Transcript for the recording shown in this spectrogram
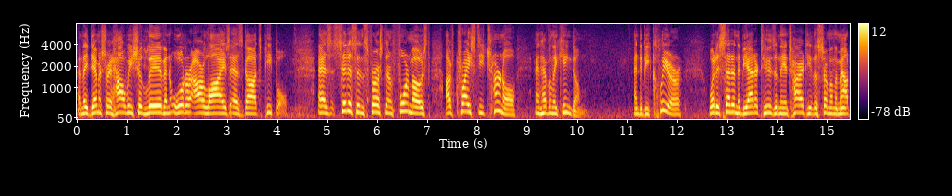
and they demonstrate how we should live and order our lives as God's people, as citizens first and foremost of Christ's eternal and heavenly kingdom. And to be clear, what is said in the Beatitudes and the entirety of the Sermon on the Mount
